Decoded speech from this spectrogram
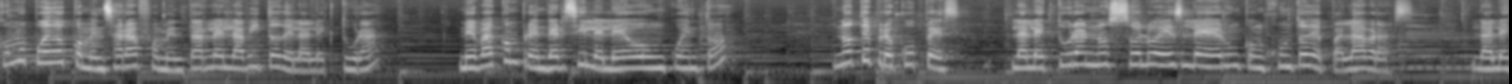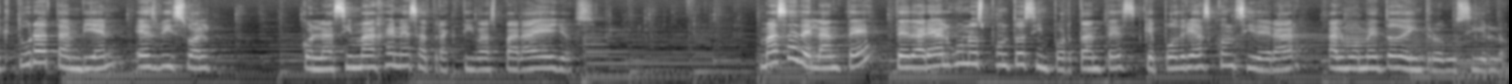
¿cómo puedo comenzar a fomentarle el hábito de la lectura? ¿Me va a comprender si le leo un cuento? No te preocupes, la lectura no solo es leer un conjunto de palabras, la lectura también es visual con las imágenes atractivas para ellos. Más adelante te daré algunos puntos importantes que podrías considerar al momento de introducirlo.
